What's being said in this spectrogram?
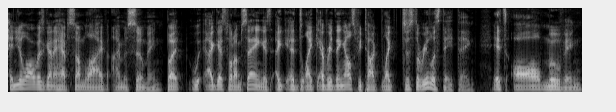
and you're always going to have some live i'm assuming but I guess what i'm saying is I, like everything else we talked like just the real estate thing it's all moving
